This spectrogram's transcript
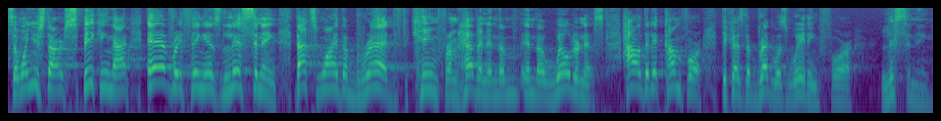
So when you start speaking that, everything is listening. That's why the bread came from heaven in the, in the wilderness. How did it come for? Because the bread was waiting for listening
